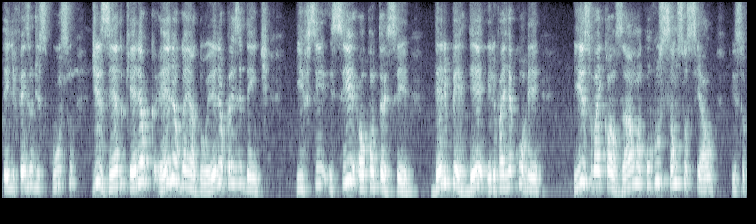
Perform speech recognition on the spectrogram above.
Ele fez um discurso dizendo que ele é o, ele é o ganhador, ele é o presidente. E se, se acontecer dele perder, ele vai recorrer. Isso vai causar uma convulsão social, isso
